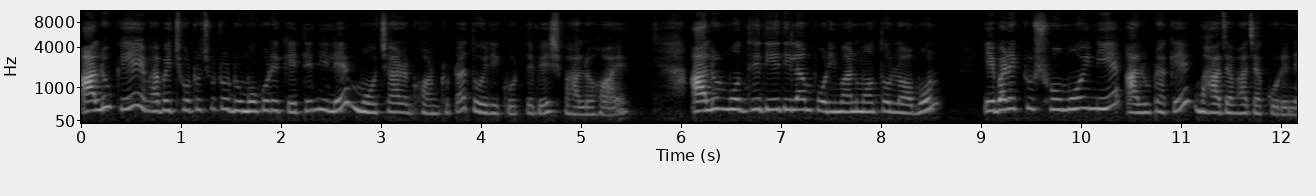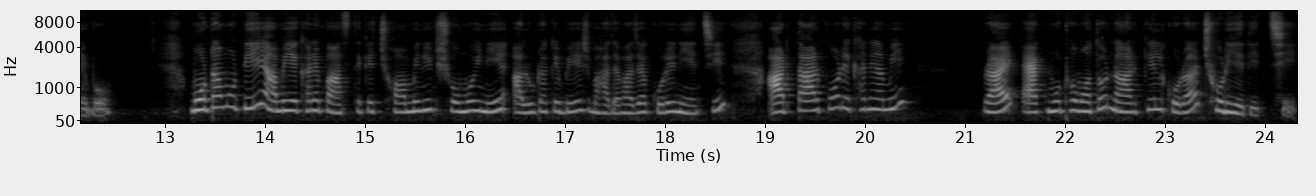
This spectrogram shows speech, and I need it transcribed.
আলুকে এভাবে ছোট ছোট ডুমো করে কেটে নিলে মোচার ঘন্টটা তৈরি করতে বেশ ভালো হয়। আলুর মধ্যে দিয়ে দিলাম পরিমাণ মতো লবণ এবার একটু সময় নিয়ে আলুটাকে ভাজা ভাজা করে নেব। মোটামুটি আমি এখানে পাঁচ থেকে ছ মিনিট সময় নিয়ে আলুটাকে বেশ ভাজা ভাজা করে নিয়েছি। আর তারপর এখানে আমি প্রায় এক মুঠো মতো নারকেল কোড়া ছড়িয়ে দিচ্ছি।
